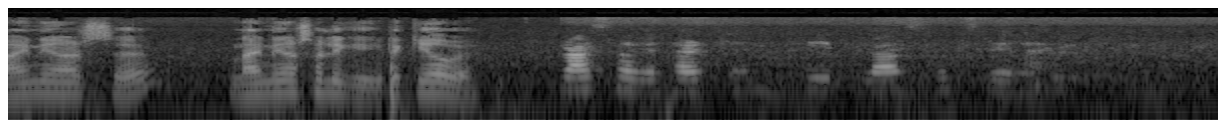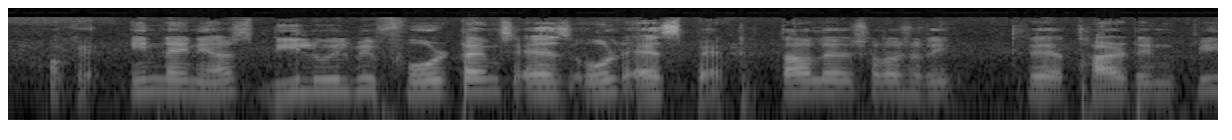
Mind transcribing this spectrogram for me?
নাইন ইয়ার্সে নাইন ইয়ার্স হলে কি এটা কি হবে? প্লাস হবে thirteen three plus nine okay in nine years Bill will be four times as old as Pat তাহলে সরাসরি thirteen P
